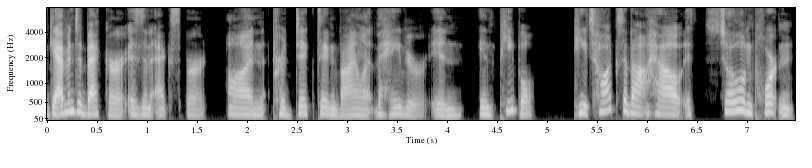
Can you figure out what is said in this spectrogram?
Gavin de Becker is an expert on predicting violent behavior in, in people. He talks about how it's so important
